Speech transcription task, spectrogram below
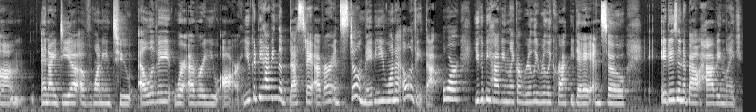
um, an idea of wanting to elevate wherever you are. You could be having the best day ever, and still maybe you want to elevate that. Or you could be having like a really, really crappy day, and so it isn't about having like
